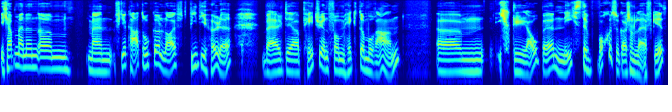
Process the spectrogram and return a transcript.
Ich habe meinen ähm, mein 4K-Drucker läuft wie die Hölle, weil der Patreon vom Hector Moran, ähm, ich glaube, nächste Woche sogar schon live geht.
